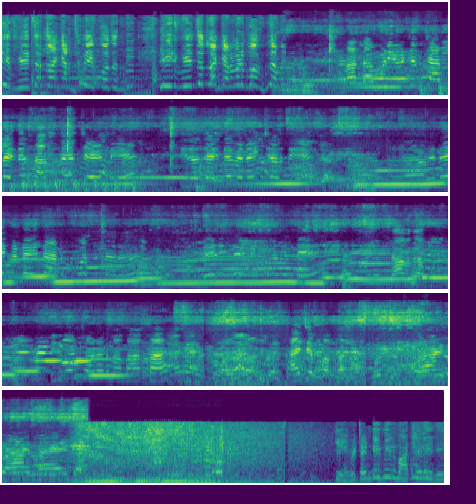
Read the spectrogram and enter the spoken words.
ఈ ఫ్యూచర్ నాకు అర్థమైపోతుంది. ఈ ఫ్యూచర్ నాకు కనబడిపోతుంది. మా తమ్ముడు యూట్యూబ్ ఛానల్ అయితే సబ్స్క్రైబ్ చేయండి. ఈరోజు అయితే వినాయక చవితి. ఆ, వినాయకుడిని అయితే అనుకుపోతున్నారు చూడండి ఇదిగోండి చూడండి మా పాప. హాయ్ చెప్పప్ప బాయ్ బాయ్ బాయ్ ఏమిటండి మీరు మాట్లాడేది?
